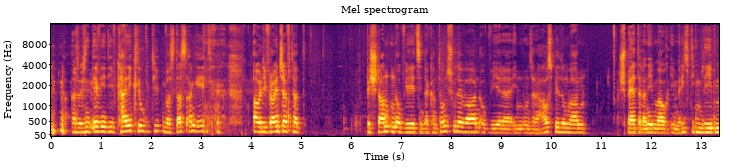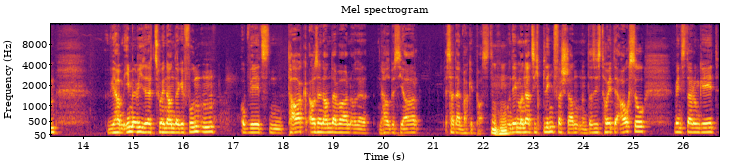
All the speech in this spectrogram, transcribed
Also wir sind definitiv keine klugen Typen, was das angeht. Aber die Freundschaft hat bestanden, ob wir jetzt in der Kantonsschule waren, ob wir äh, in unserer Ausbildung waren, später dann eben auch im richtigen Leben. Wir haben immer wieder zueinander gefunden, ob wir jetzt einen Tag auseinander waren oder ein halbes Jahr. Es hat einfach gepasst. Und eben man hat sich blind verstanden. Und das ist heute auch so, wenn es darum geht,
